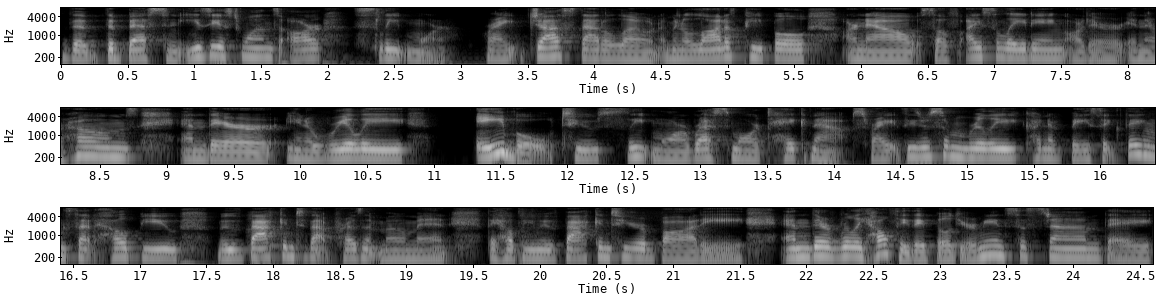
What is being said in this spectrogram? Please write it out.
the the best and easiest ones are sleep more, right? Just that alone. I mean, a lot of people are now self isolating or they're in their homes and they're, you know, really able to sleep more, rest more, take naps, right? These are some really kind of basic things that help you move back into that present moment. They help you move back into your body and they're really healthy. They build your immune system, they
